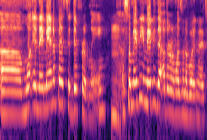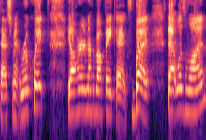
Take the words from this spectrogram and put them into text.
Um, and they manifested differently. Mm. So maybe maybe the other one wasn't avoidant attachment. Real quick, y'all heard enough about fake ex, but that was one.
